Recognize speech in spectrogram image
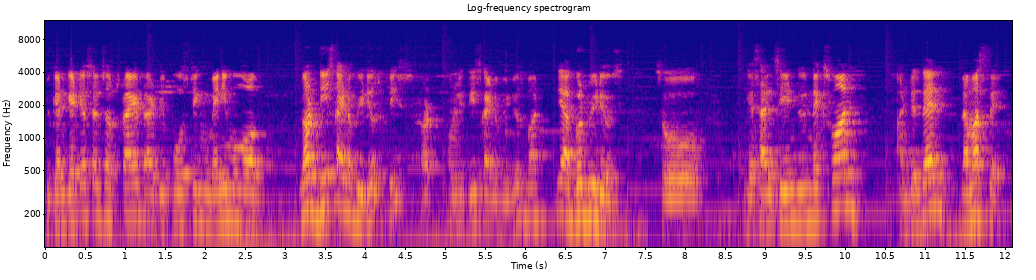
You can get yourself subscribed. I'll be posting many more not these kind of videos please. Not only these kind of videos but yeah good videos. So guess i'll see you in the next one. Until then namaste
